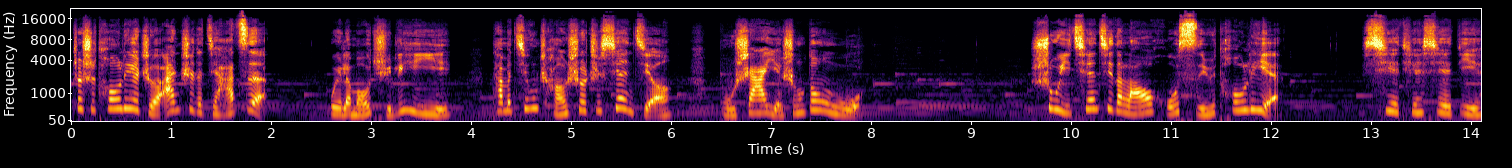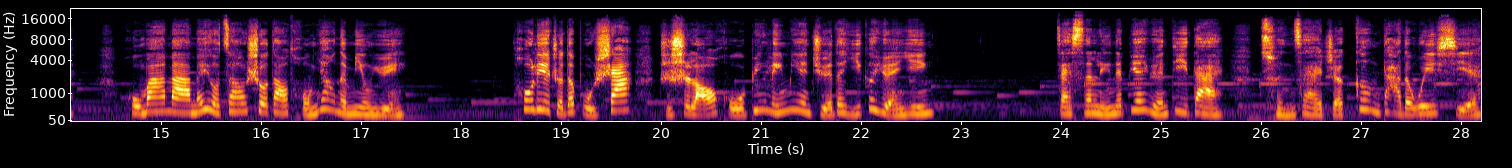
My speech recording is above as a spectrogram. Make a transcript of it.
这是偷猎者安置的夹子，为了谋取利益，他们经常设置陷阱，捕杀野生动物。数以千计的老虎死于偷猎，谢天谢地，虎妈妈没有遭受到同样的命运。偷猎者的捕杀只是老虎濒临灭绝的一个原因，在森林的边缘地带存在着更大的威胁。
